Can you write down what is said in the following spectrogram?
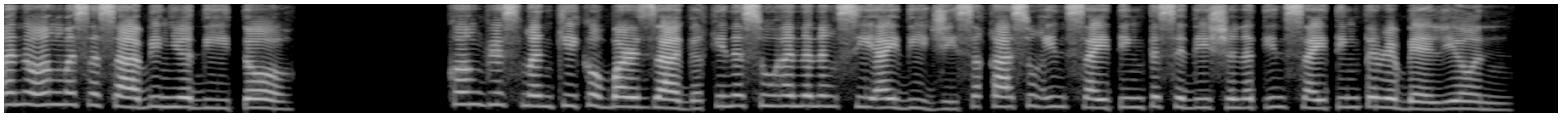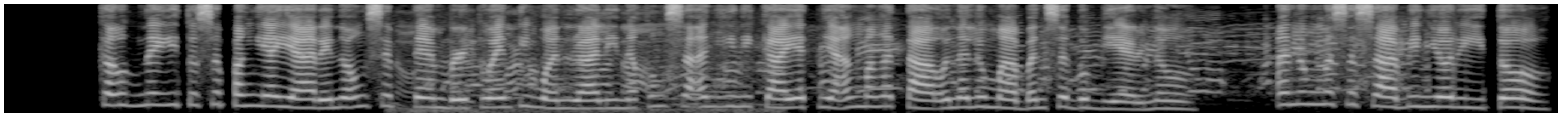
Ano ang masasabi niyo dito? Congressman Kiko Barzaga kinasuhan na ng CIDG sa kasong inciting to sedition at inciting to rebellion. Kaugnay ito sa pangyayari noong September 21 rally na kung saan hinikayat niya ang mga tao na lumaban sa gobyerno. Anong masasabi niyo rito?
